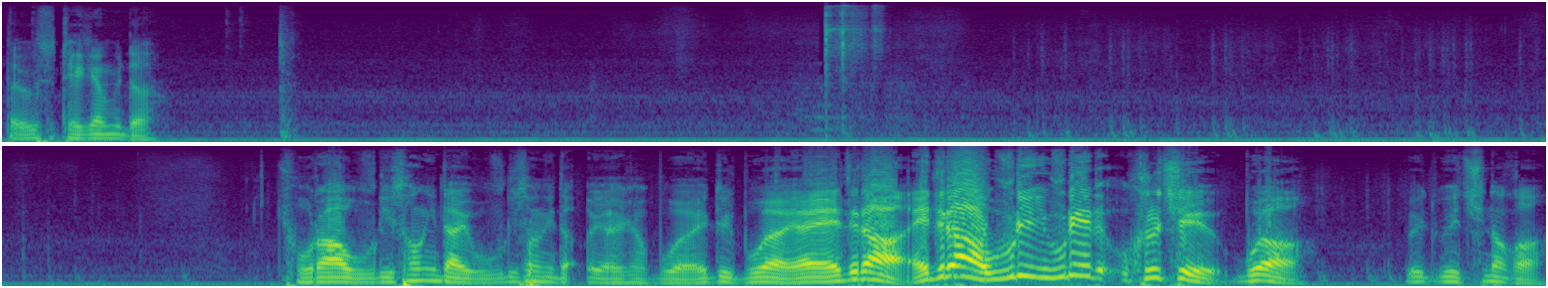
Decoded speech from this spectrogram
나 여기서 대기합니다 줘라 우리 성이다. 이거 우리 성이다. 야, 야 뭐야. 애들 뭐야? 야 애들아! 애들아! 우리 우리 애들 그렇지! 뭐야? 왜 왜 지나가?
